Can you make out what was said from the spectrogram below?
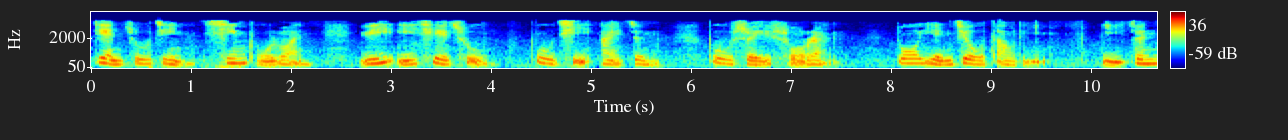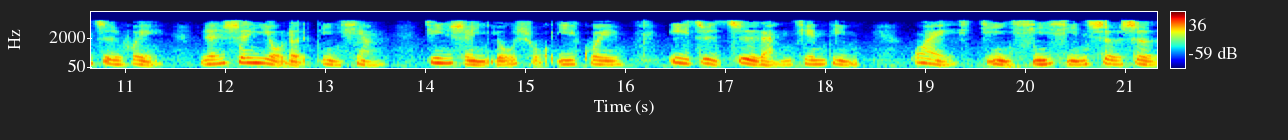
见诸境心不乱，于一切处不起爱憎，不随所染，多研究道理，以增智慧。人生有了定向，精神有所依归，意志自然坚定，外境形形色色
